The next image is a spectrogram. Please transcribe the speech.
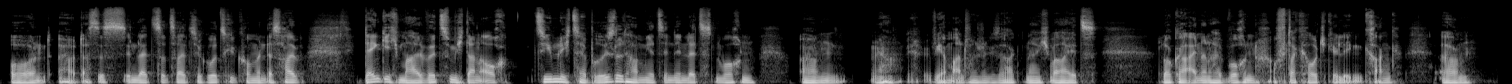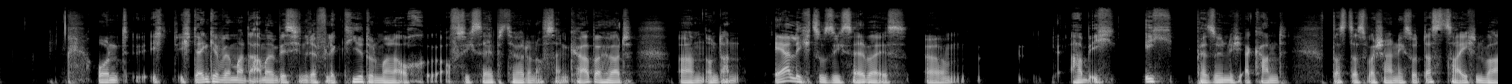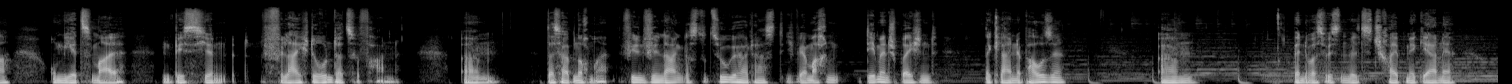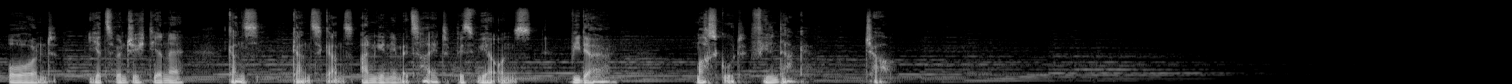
Und äh, das ist in letzter Zeit zu kurz gekommen. Deshalb denke ich mal, wird es mich dann auch ziemlich zerbröselt haben jetzt in den letzten Wochen. Ähm, ja, wie am Anfang schon gesagt, ne, ich war jetzt locker eineinhalb Wochen auf der Couch gelegen, krank. Ähm, und ich, ich denke, wenn man da mal ein bisschen reflektiert und mal auch auf sich selbst hört und auf seinen Körper hört ähm, und dann ehrlich zu sich selber ist, ähm, habe ich, ich persönlich erkannt, dass das wahrscheinlich so das Zeichen war, um jetzt mal ein bisschen vielleicht runterzufahren. Ähm, deshalb nochmal vielen, vielen Dank, dass du zugehört hast. Wir machen dementsprechend eine kleine Pause. Ähm, wenn du was wissen willst, schreib mir gerne. Und jetzt wünsche ich dir eine ganz, ganz, ganz angenehme Zeit, bis wir uns wiederhören. Mach's gut. Vielen Dank. Ciao.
